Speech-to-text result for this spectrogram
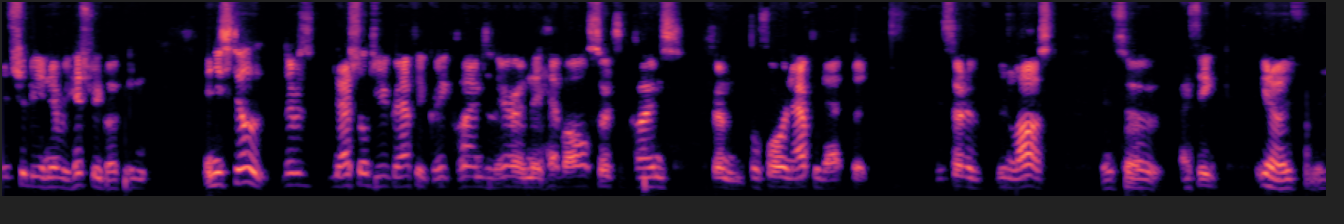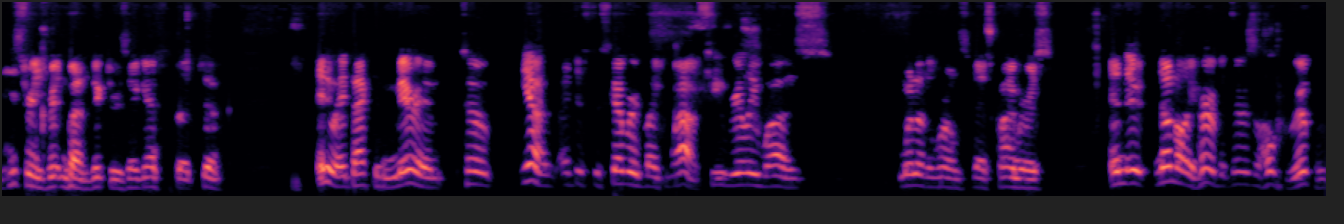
It should be in every history book. And, and you still, there was National Geographic great climbs of the era, and they have all sorts of climbs from before and after that, but it's sort of been lost. And so I think, you know, history is written by the victors, I guess. But uh, anyway, back to Miriam. So, yeah, I just discovered, like, wow, she really was one of the world's best climbers and there, not only her, but there was a whole group of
